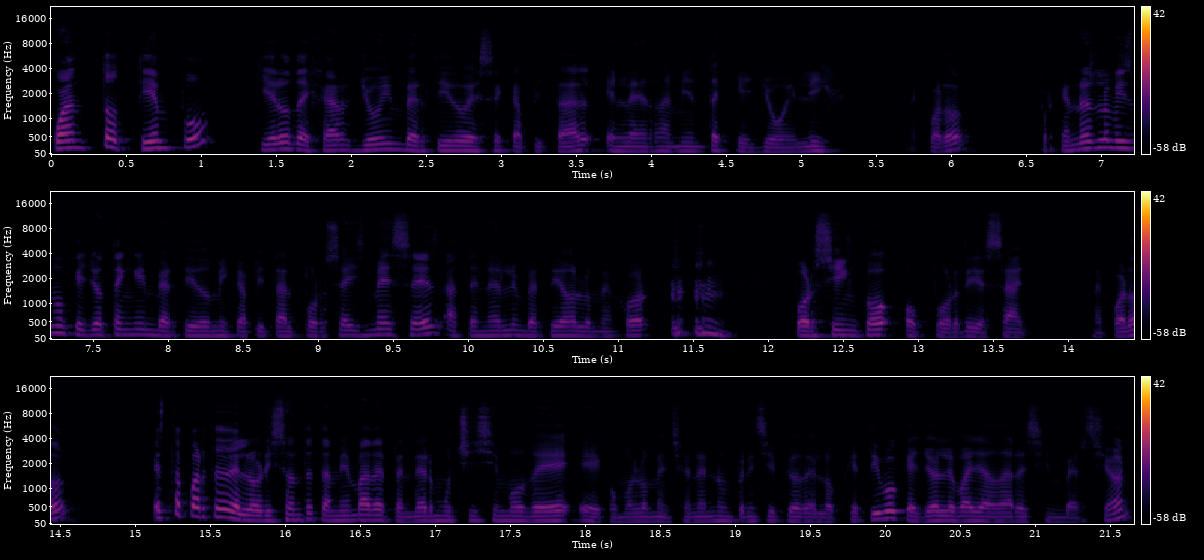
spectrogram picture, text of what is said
¿Cuánto tiempo quiero dejar yo invertido ese capital en la herramienta que yo elija? ¿De acuerdo? Porque no es lo mismo que yo tenga invertido mi capital por seis meses a tenerlo invertido a lo mejor por cinco o por diez años. ¿De acuerdo? Esta parte del horizonte también va a depender muchísimo de, eh, como lo mencioné en un principio, del objetivo que yo le vaya a dar esa inversión.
